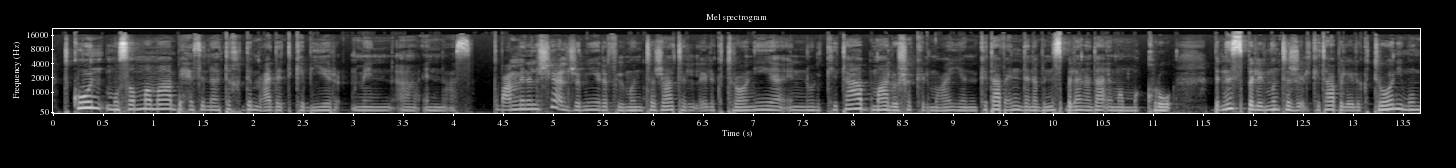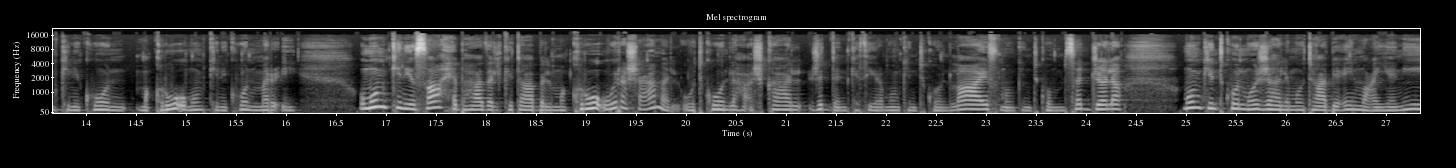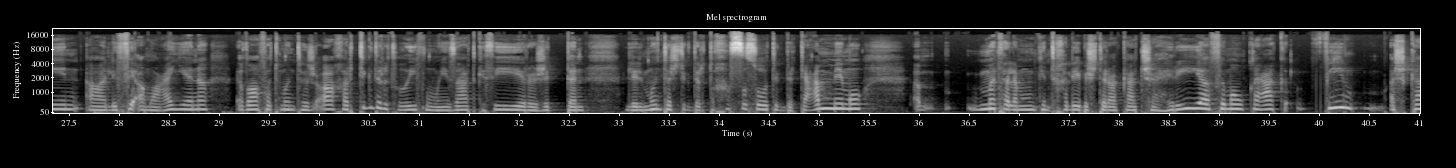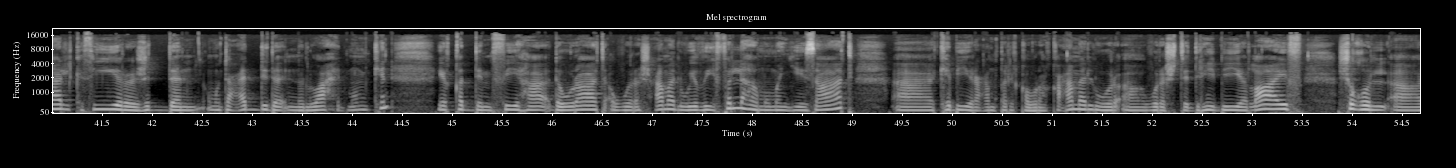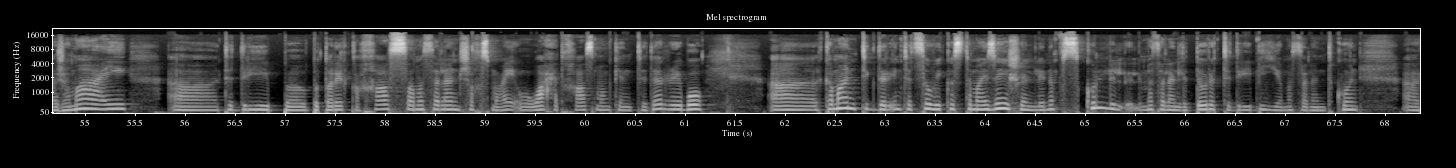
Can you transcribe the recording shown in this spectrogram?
تكون مصممة بحيث أنها تخدم عدد كبير من آه الناس. طبعا من الأشياء الجميلة في المنتجات الإلكترونية إنه الكتاب ما له شكل معين الكتاب عندنا بالنسبة لنا دائما مقروء. بالنسبة للمنتج الكتاب الإلكتروني ممكن يكون مقروء وممكن يكون مرئي وممكن يصاحب هذا الكتاب المقروء ورش عمل وتكون لها أشكال جدا كثيرة. ممكن تكون لايف ممكن تكون مسجلة. ممكن تكون موجهة لمتابعين معينين آه لفئة معينة إضافة منتج آخر. تقدر تضيف مميزات كثيرة جدا للمنتج تقدر تخصصه تقدر تعممه. مثلا ممكن تخليه باشتراكات شهرية في موقعك. في أشكال كثيرة جدا ومتعددة إنه الواحد ممكن يقدم فيها دورات أو ورش عمل ويضيف لها مميزات آه كبيرة عن طريق أوراق عمل آه ورش تدريبية live شغل آه جماعي تدريب بطريقة خاصة مثلا شخص معين واحد خاص ممكن تدربه. آه كمان تقدر أنت تسوي customization لنفس كل مثلا للدورة التدريبية مثلا تكون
